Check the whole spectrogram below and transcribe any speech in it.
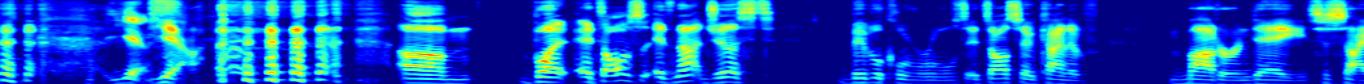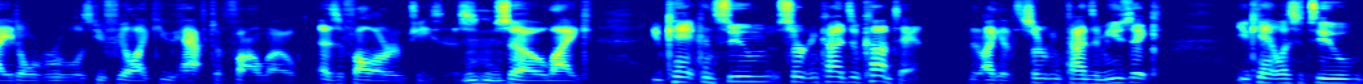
yes. yeah. um, but it's also it's not just biblical rules; it's also kind of modern day societal rules you feel like you have to follow as a follower of Jesus. So like you can't consume certain kinds of content, like certain kinds of music. You can't listen to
